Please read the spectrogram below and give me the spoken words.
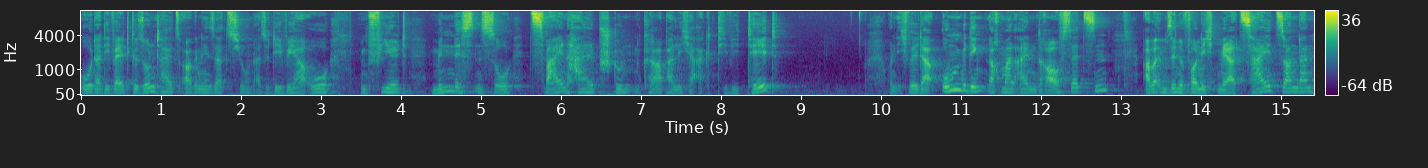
Oder die Weltgesundheitsorganisation, also die WHO, empfiehlt mindestens so zweieinhalb Stunden körperliche Aktivität. Und ich will da unbedingt noch mal einen draufsetzen, aber im Sinne von nicht mehr Zeit, sondern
